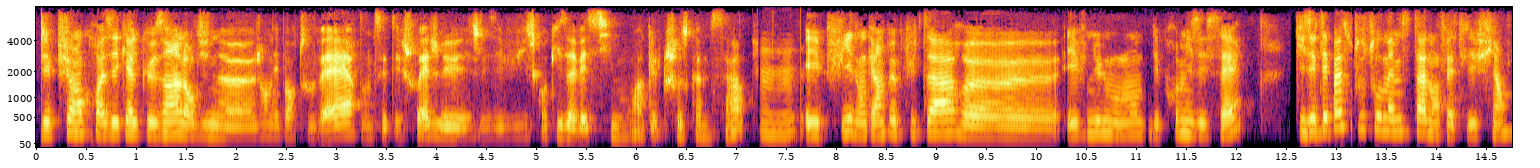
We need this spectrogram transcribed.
j'ai pu en croiser quelques-uns lors d'une journée porte ouverte, donc c'était chouette. Je les, je les, ai vus, je crois qu'ils avaient six mois, quelque chose comme ça. Mhm. Et puis donc un peu plus tard est venu le moment des premiers essais, qu'ils n'étaient pas tous au même stade en fait, les chiens.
